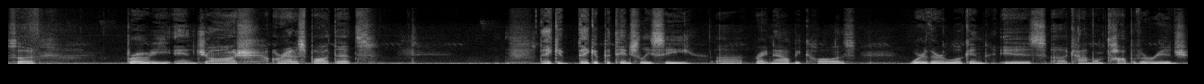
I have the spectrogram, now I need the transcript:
So Brody and Josh are at a spot that's they could they could potentially see uh, right now because where they're looking is uh, kind of on top of a ridge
